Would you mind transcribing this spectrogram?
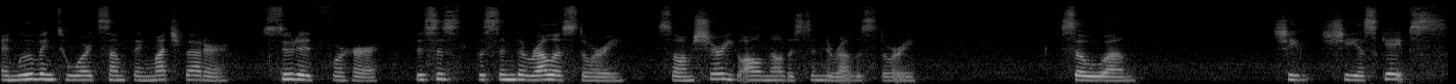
And moving towards something much better, suited for her. This is the Cinderella story. So I'm sure you all know the Cinderella story. So um, she she escapes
